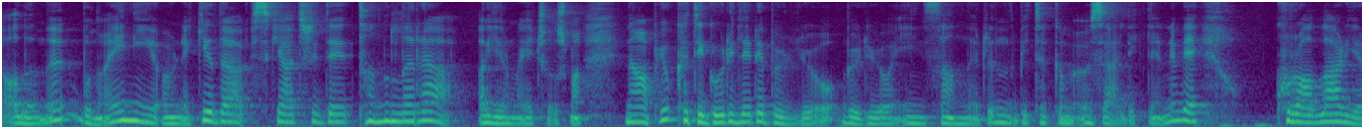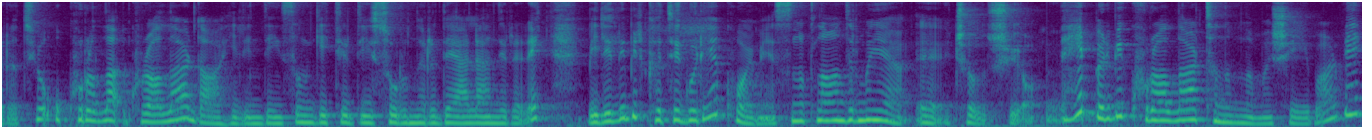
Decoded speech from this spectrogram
alanı buna en iyi örnek ya da psikiyatride tanılara ayırmaya çalışma. Ne yapıyor? Kategorilere bölüyor, bölüyor insanların bir takım özelliklerini ve kurallar yaratıyor. O kurallar, kurallar dahilinde insanın getirdiği sorunları değerlendirerek belirli bir kategoriye koymaya, sınıflandırmaya e, çalışıyor. Hep böyle bir kurallar tanımlama şeyi var ve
